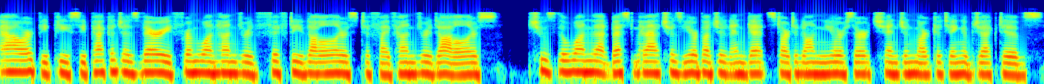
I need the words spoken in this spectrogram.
Our PPC packages vary from $150 to $500. Choose the one that best matches your budget and get started on your search engine marketing objectives.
